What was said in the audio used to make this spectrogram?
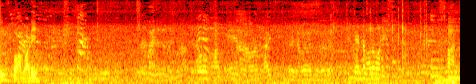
এই বাবারে। ভালো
